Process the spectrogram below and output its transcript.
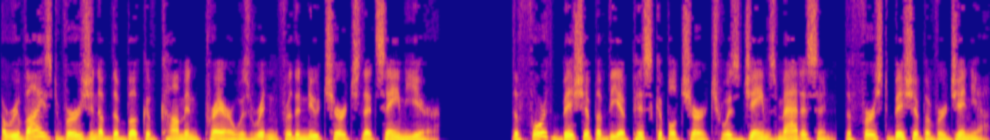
A revised version of the Book of Common Prayer was written for the new church that same year. The fourth bishop of the Episcopal Church was James Madison, the first bishop of Virginia.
